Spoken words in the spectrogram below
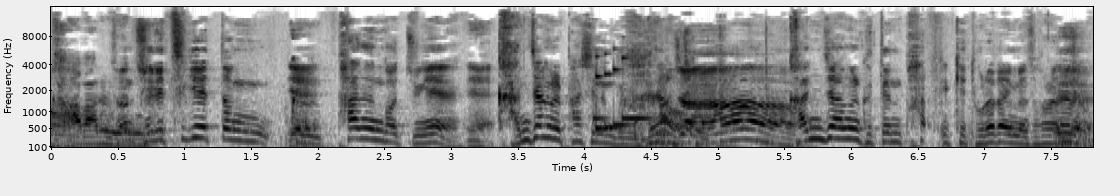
가발을. 전. 되게 특이했던 그 예. 파는 것 중에 예. 간장을 파시는 분인데요. 간장. 간장을 그때는 파- 이렇게 돌아다니면서 하는데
